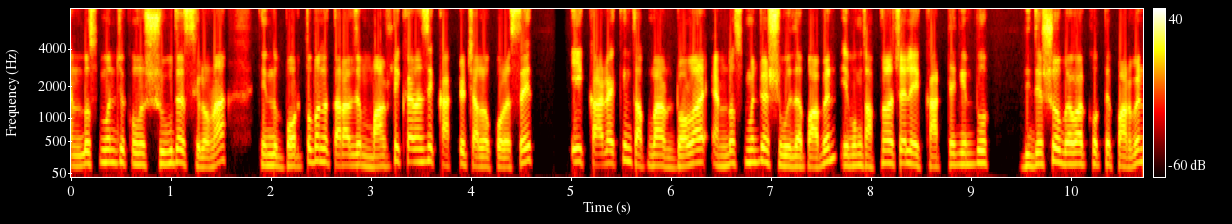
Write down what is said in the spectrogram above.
এন্ডোসমেন্টের কোনো সুবিধা ছিল না, কিন্তু বর্তমানে তারা যে মাল্টি কারেন্সি কার্ডটি চালু করেছে, এই কার্ডে কিন্তু আপনারা ডলার এন্ডোসমেন্টের সুবিধা পাবেন এবং আপনারা চাইলে এই কার্ডটি কিন্তু বিদেশেও ব্যবহার করতে পারবেন।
